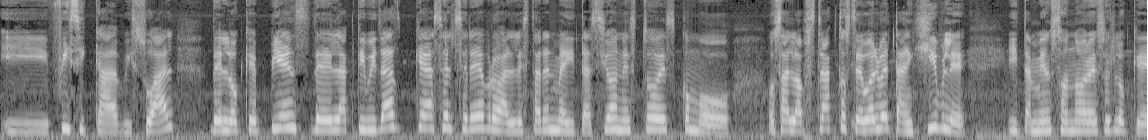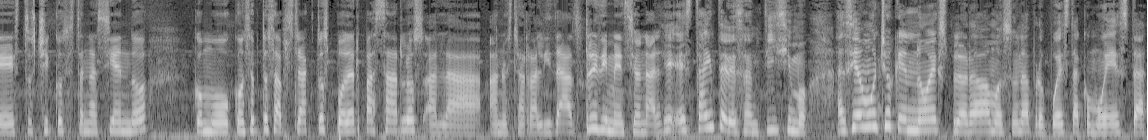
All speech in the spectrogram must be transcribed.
y física visual de lo que piensa, de la actividad que hace el cerebro al estar en meditación. Esto es como, o sea, lo abstracto se vuelve tangible y también sonoro. Eso es lo que estos chicos están haciendo como conceptos abstractos, poder pasarlos a, la, a nuestra realidad tridimensional. Está interesantísimo. Hacía mucho que no explorábamos una propuesta como esta.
